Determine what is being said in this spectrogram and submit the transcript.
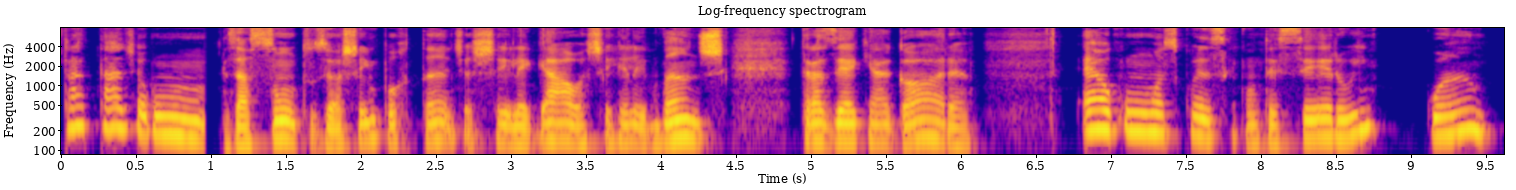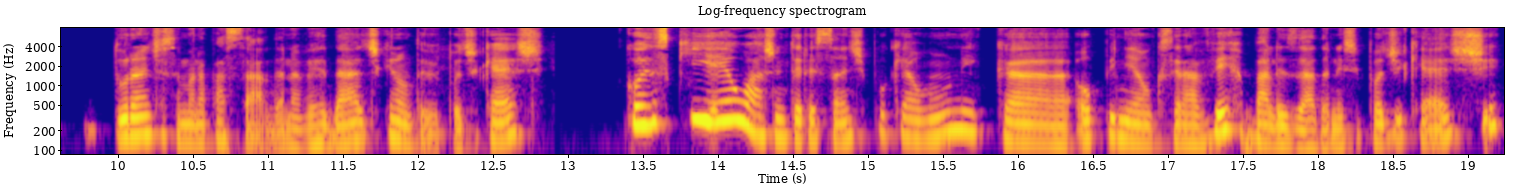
tratar de alguns assuntos. Eu achei importante, achei legal, achei relevante trazer aqui agora é algumas coisas que aconteceram enquanto durante a semana passada, na verdade, que não teve podcast, Coisas que eu acho interessante, porque a única opinião que será verbalizada nesse podcast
